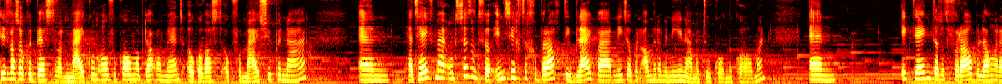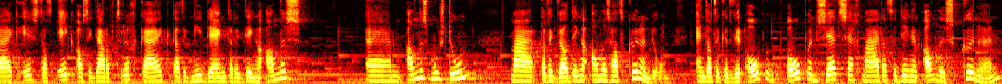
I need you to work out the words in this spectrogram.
dit was ook het beste wat mij kon overkomen op dat moment, ook al was het ook voor mij super naar. En het heeft mij ontzettend veel inzichten gebracht die blijkbaar niet op een andere manier naar me toe konden komen. En ik denk dat het vooral belangrijk is dat ik, als ik daarop terugkijk, dat ik niet denk dat ik dingen anders, um, anders moest doen, maar dat ik wel dingen anders had kunnen doen. En dat ik het weer open, open zet, zeg maar, dat er dingen anders kunnen.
